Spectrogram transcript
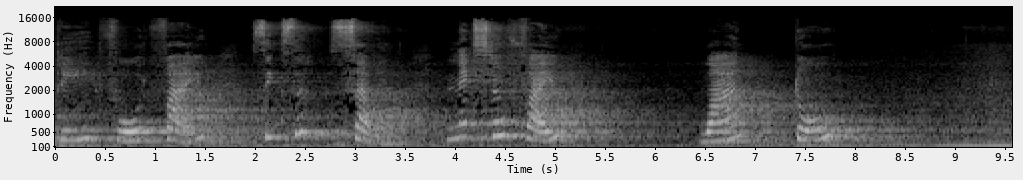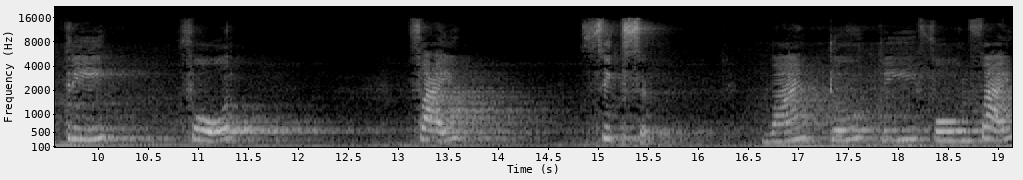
3, 4, 5, 6, 7. Next 5, 1, 2, 3, 4, 5, 6. 1, 2, 3, 4, 5,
